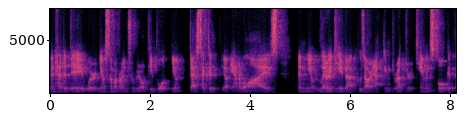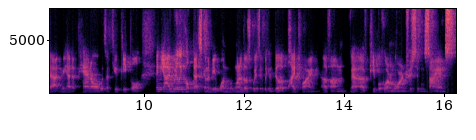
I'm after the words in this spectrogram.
and had a day where you know some of our intramural people you know dissected you know, animal eyes. And you know, Larry Tabak, who's our acting director, came and spoke at that, and we had a panel with a few people. And yeah, I really hope that's going to be one one of those ways that we can build a pipeline of um, uh, of people who are more interested in science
